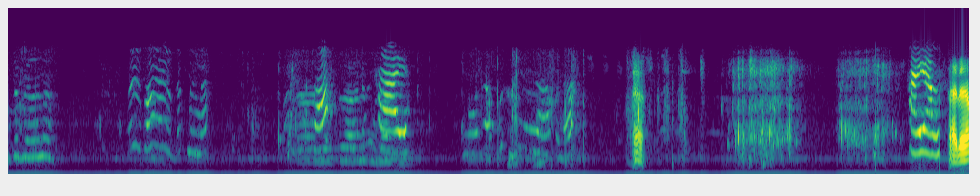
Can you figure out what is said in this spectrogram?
ไม่ใช่แป๊บนึงนะนะถ่ายหนูทำไม่ได้นะอะถ่ายยังถ่ายแล้ว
